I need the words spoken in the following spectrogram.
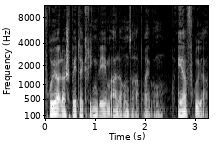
Früher oder später kriegen wir eben alle unsere Abreibung. Eher früher.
